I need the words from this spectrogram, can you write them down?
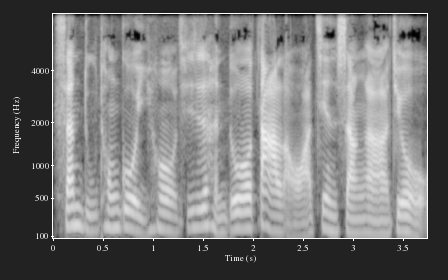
三读通过以后，其实很多大佬啊、建商啊就。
